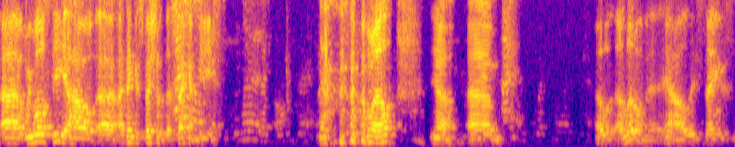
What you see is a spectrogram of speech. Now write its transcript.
uh, we will see how, uh, I think, especially with the second beast. well, yeah, um, a, a, little bit. Yeah, all these things.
